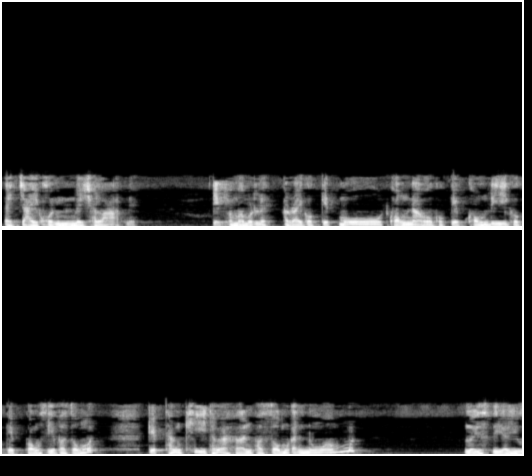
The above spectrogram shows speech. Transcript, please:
แต่ใจคนไม่ฉลาดเนี่ย เก็บเอามาหมดเลย อะไรก็เก็บหมดของเน่าก็เก็บของดีก็เก็บของเสียผสมหมด เก็บทั้งขี้ทั้งอาหารผสมกันนัวหมด เลยเสียอยู่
